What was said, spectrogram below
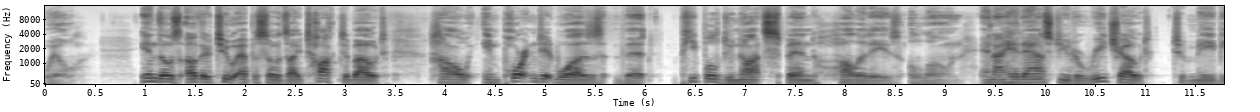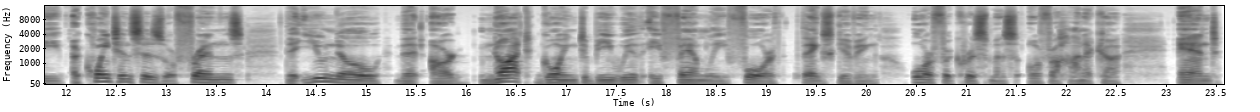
will. In those other two episodes, I talked about how important it was that people do not spend holidays alone. And I had asked you to reach out to maybe acquaintances or friends that you know that are not going to be with a family for Thanksgiving or for Christmas or for Hanukkah and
